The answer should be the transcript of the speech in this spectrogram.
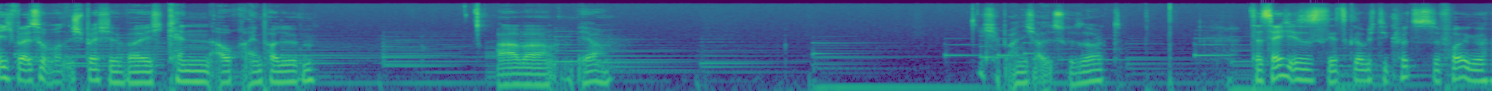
Ich weiß, wovon ich spreche, weil ich kenne auch ein paar Löwen. Aber ja. Ich habe eigentlich alles gesagt. Tatsächlich ist es jetzt, glaube ich, die kürzeste Folge.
